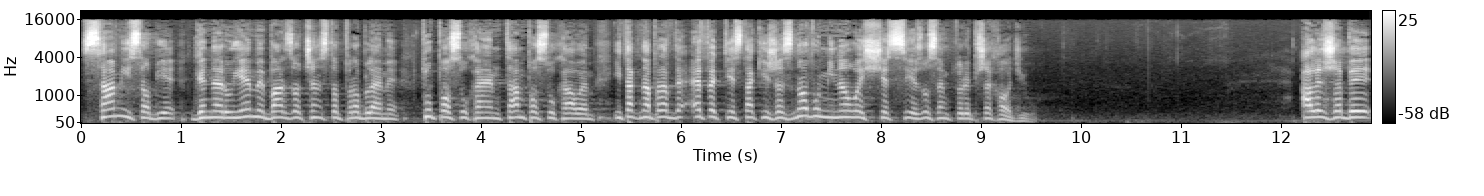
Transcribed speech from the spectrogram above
sami sobie generujemy bardzo często problemy. Tu posłuchałem, tam posłuchałem, i tak naprawdę efekt jest taki, że znowu minąłeś się z Jezusem, który przechodził ale żeby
